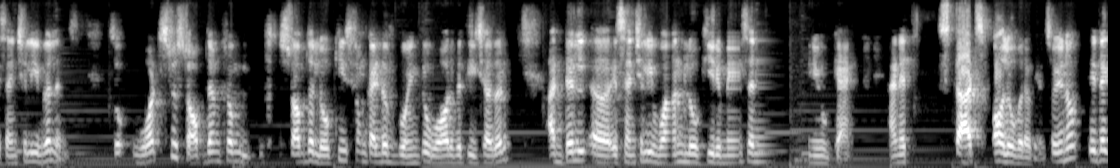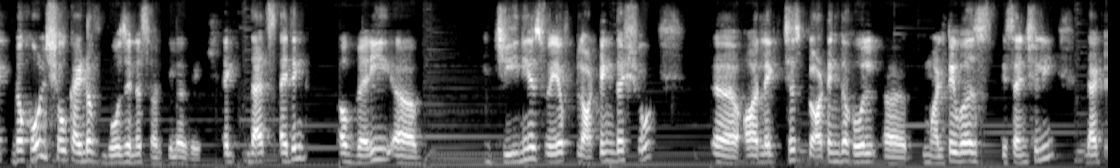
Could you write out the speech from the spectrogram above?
essentially villains. So what's to stop them from stop the Lokis from kind of going to war with each other until uh, essentially one Loki remains and new Kang and it starts all over again. So you know it, like the whole show kind of goes in a circular way. Like that's I think a very uh, genius way of plotting the show. Uh, or like just plotting the whole uh, multiverse essentially that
